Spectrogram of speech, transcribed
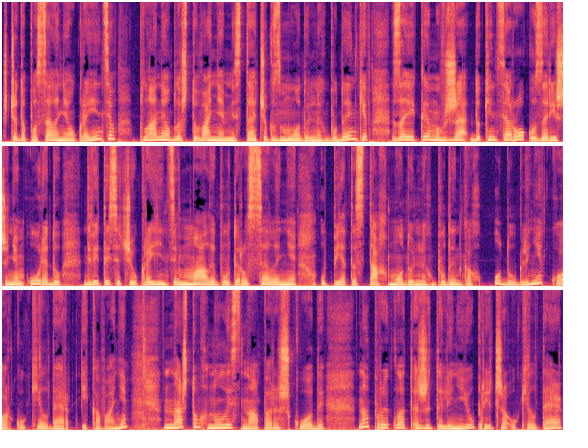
Щодо поселення українців, плани облаштування містечок з модульних будинків, за якими вже до кінця року, за рішенням уряду, дві тисячі українців мали бути розселені у 500 модульних будинках у Дубліні, Корку, Кілдер і Кавані, наштовхнулись на перешкоди. Наприклад, жителі Нью-Бріджа у Кілдер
